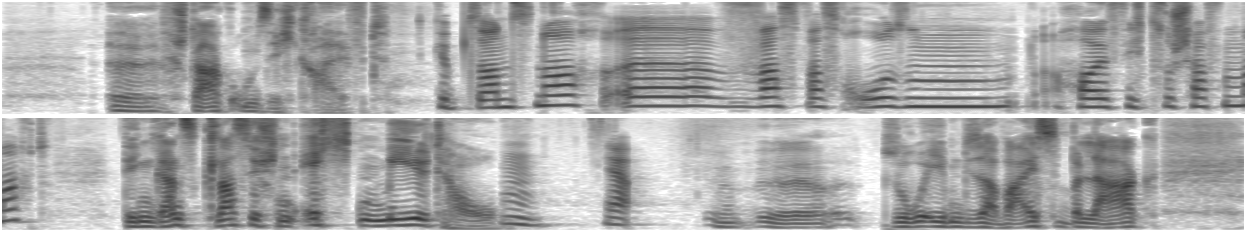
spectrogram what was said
äh, stark um sich greift. Gibt sonst noch äh, was, was Rosen häufig zu schaffen macht? Den ganz klassischen echten Mehltau. Hm, ja. Äh, so eben dieser weiße Belag,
